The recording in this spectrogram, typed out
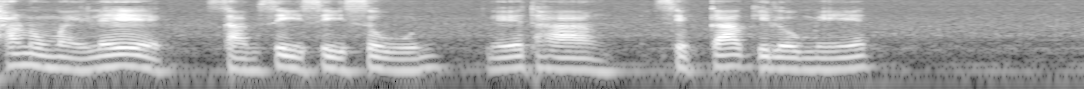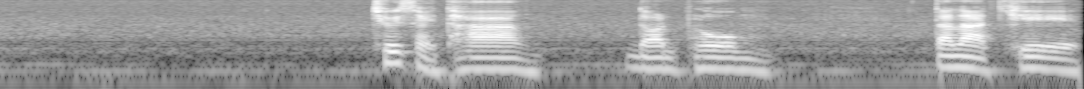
ทางหลงหมายเลข 3440ระยะทาง 19 กิโลเมตร ชื่อสายทาง ดอนพรม ตลาดเขต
